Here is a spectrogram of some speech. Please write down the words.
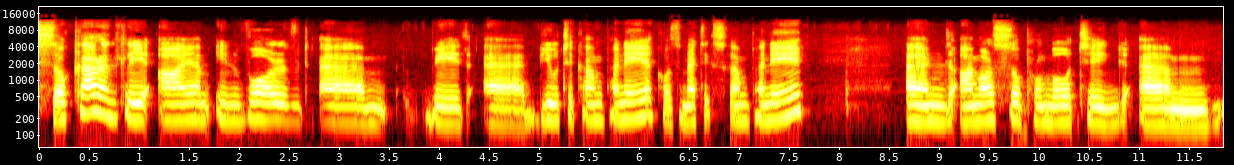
So currently, I am involved um, with a beauty company, a cosmetics company, and I'm also promoting um,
